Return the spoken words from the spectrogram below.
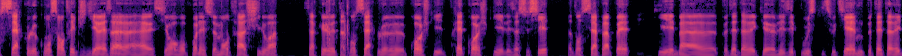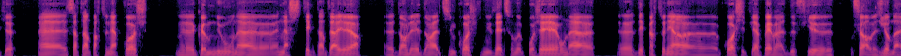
cercle concentrique. Je dirais ça euh, si on reprenait ce mantra chinois. C'est-à-dire que tu as ton cercle proche qui est très proche, qui est les associés. Tu as ton cercle après qui est bah, peut-être avec euh, les épouses qui soutiennent, peut-être avec euh, certains partenaires proches. comme nous, on a un architecte d'intérieur dans, dans la team proche qui nous aide sur nos projets. On a euh, des partenaires euh, proches et puis après bah, de fieux au fur et à mesure bah,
